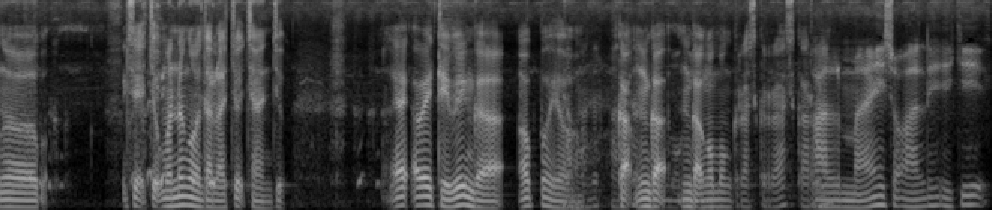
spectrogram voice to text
nge cek cuk meneng lah cuk jancuk. Eh awe dhewe nggak apa ya? Nggak nggak nggak ngomong keras-keras karena Almai soalnya iki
